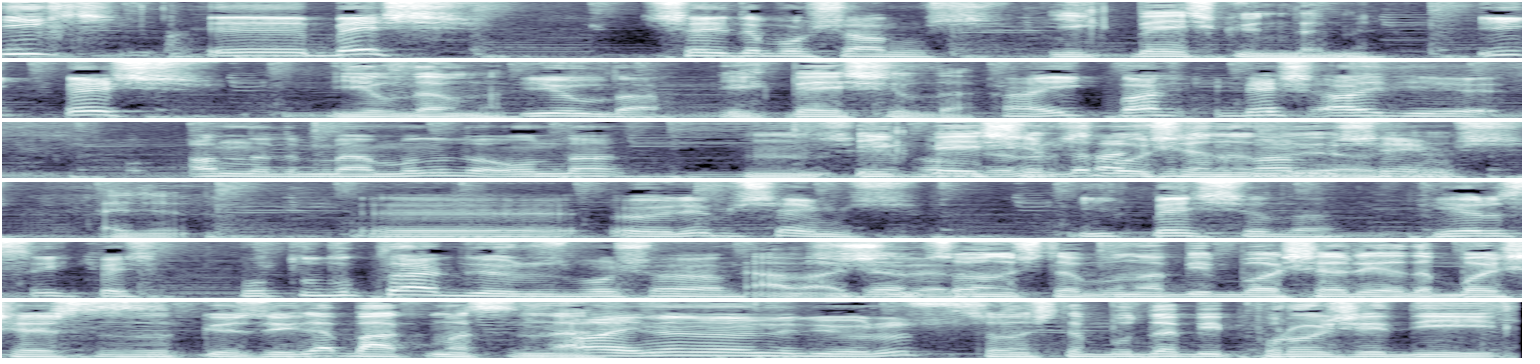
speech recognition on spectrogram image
ilk 5 şeyde boşanmış. İlk 5 günde mi? İlk 5 Yılda mı? yılda. İlk 5 yılda. Ha ilk 5 ay diye anladım ben bunu da ondan Hmm, şey İlk 5 yapamıyorum. yılda boşanılıyor. bir şeymiş. Ee, öyle bir şeymiş. İlk 5 yılda. Yarısı ilk 5. Mutluluklar diyoruz boşanan Ama kişilere. sonuçta buna bir başarı ya da başarısızlık gözüyle bakmasınlar. Aynen öyle diyoruz. Sonuçta bu da bir proje değil.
